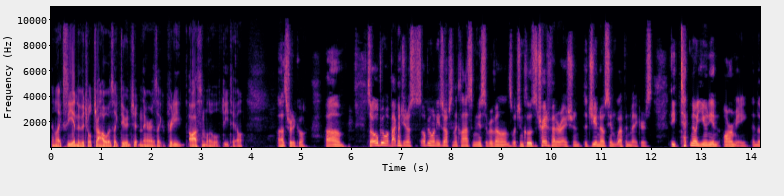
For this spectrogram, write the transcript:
and like see individual Jawas like doing shit in there is like a pretty awesome level of detail. Oh, that's pretty cool. Um, so Obi Wan back on Geonosis. Obi Wan eavesdrops on the classic meeting of supervillains, which includes the Trade Federation, the Geonosian weapon makers, the Techno Union Army, and the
